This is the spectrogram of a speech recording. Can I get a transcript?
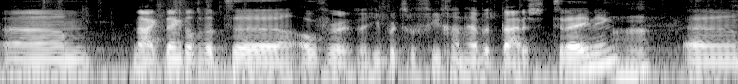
Ehm, nou, ik denk dat we het eh, over de hypertrofie gaan hebben tijdens de training. Uh-huh. Ehm,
